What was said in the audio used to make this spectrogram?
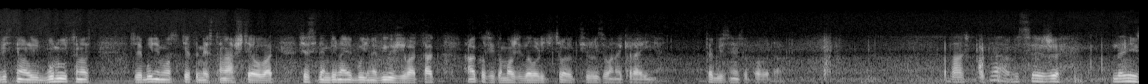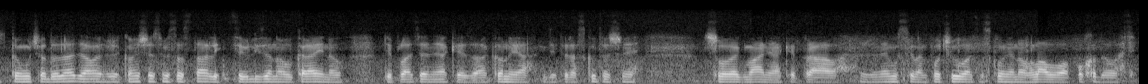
vysnívaný budúcnosť, že budeme môcť tieto miesta navštevovať, že si ten Dunaj budeme využívať tak, ako si to môže dovoliť človek v civilizovanej krajine. Tak by som to povedal. Ja myslím, že není tomu čo dodať, ale že konečne sme sa stali civilizovanou krajinou, kde platia nejaké zákony a kde teda skutočne človek má nejaké práva. Že nemusí len počúvať so sklonenou hlavou a pochodovať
